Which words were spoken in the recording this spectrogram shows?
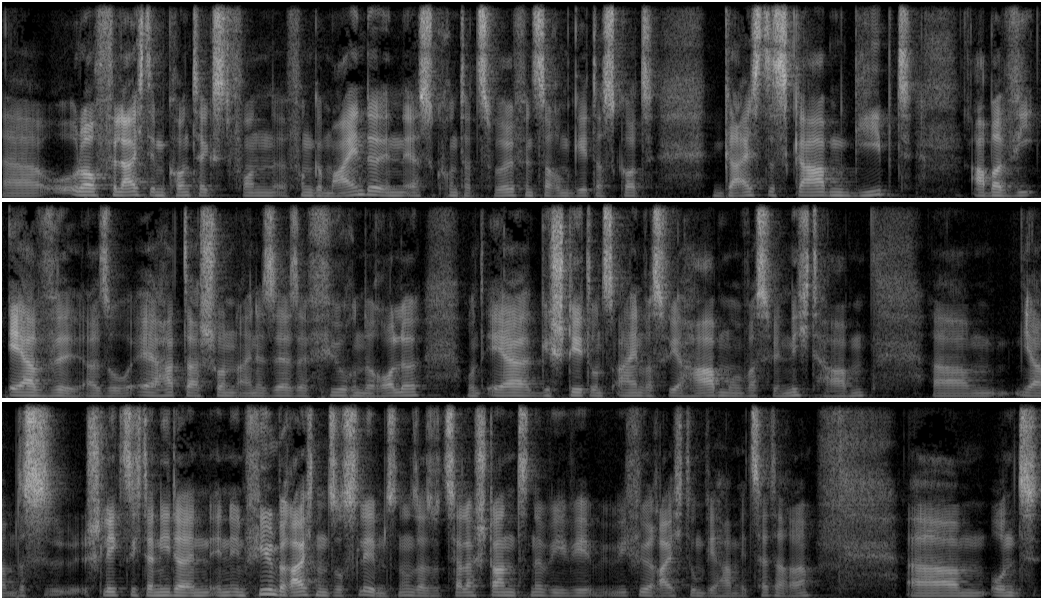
äh, oder auch vielleicht im Kontext von, von Gemeinde in 1. Korinther 12, wenn es darum geht, dass Gott Geistesgaben gibt, aber wie er will. Also er hat da schon eine sehr, sehr führende Rolle und er gesteht uns ein, was wir haben und was wir nicht haben. Ähm, ja, das schlägt sich dann nieder in, in, in vielen Bereichen unseres Lebens, ne? unser sozialer Stand, ne? wie, wie, wie viel Reichtum wir haben, etc. Ähm, und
